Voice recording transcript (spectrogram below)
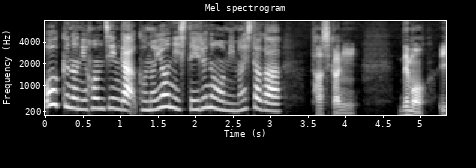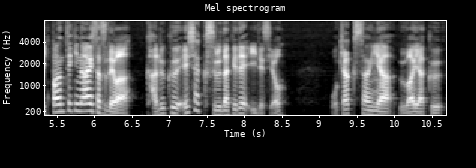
多くの日本人がこのようにしているのを見ましたが、確かに。でも一般的な挨拶では軽く会釈するだけでいいですよ。お客さんや上役、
